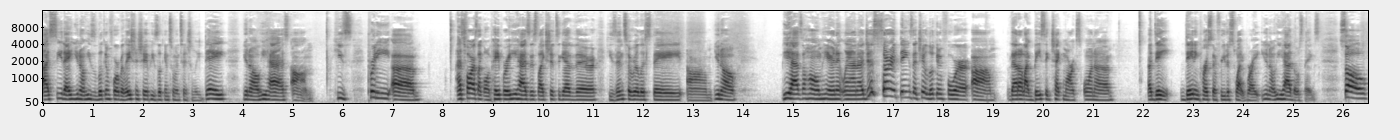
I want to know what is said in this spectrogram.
I see that you know he's looking for a relationship. He's looking to intentionally date. You know he has um he's pretty um. Uh, as far as like on paper, he has this like shit together. He's into real estate. Um, you know, he has a home here in Atlanta. Just certain things that you're looking for um that are like basic check marks on a a date dating person for you to swipe right. You know, he had those things. So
